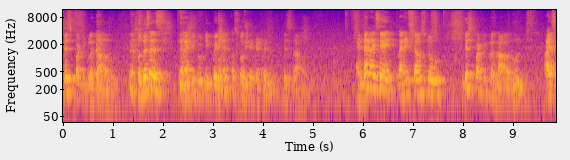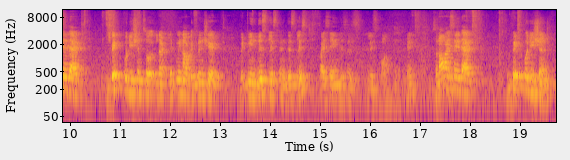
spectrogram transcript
this particular grammar rule. So this is the attribute equation associated with this grammar. And then I say when it comes to this particular grammar rule, I say that bit position, so let, let me now differentiate between this list and this list by saying this is list 1. Okay? So now I say that bit position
